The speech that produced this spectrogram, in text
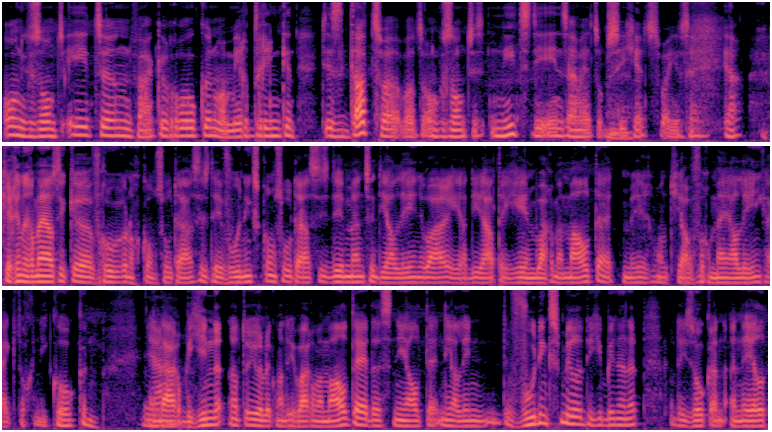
ongezond eten, vaker roken, wat meer drinken. Het is dat wat, wat ongezond is, niet die eenzaamheid op zich, is wat je zei. Ja. Ik herinner mij als ik uh, vroeger nog consultaties deed, voedingsconsultaties deed, mensen die alleen waren, ja, die hadden geen warme maaltijd meer, want ja, voor mij alleen ga ik toch niet koken. Ja. En daar begint het natuurlijk, want die warme maaltijd, dat is niet, altijd, niet alleen de voedingsmiddelen die je binnen hebt, maar dat is ook een, een heel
